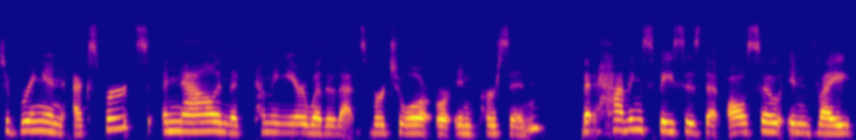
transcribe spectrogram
to bring in experts, and now in the coming year, whether that's virtual or in person, but having spaces that also invite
